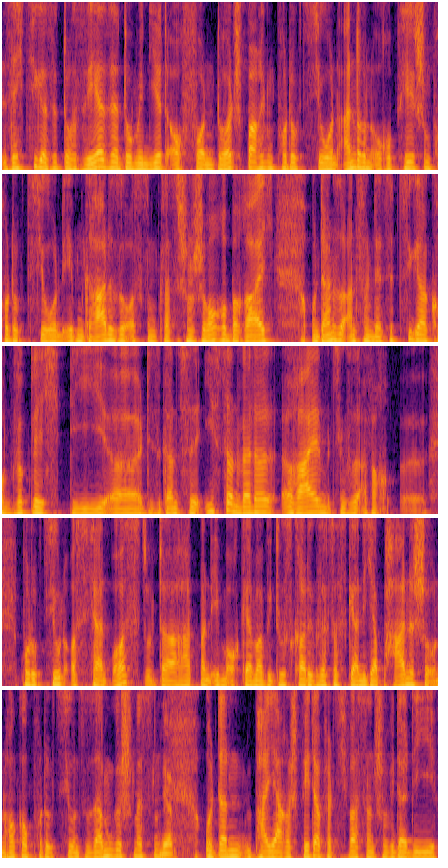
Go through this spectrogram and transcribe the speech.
60er sind doch sehr, sehr dominiert auch von deutschsprachigen Produktionen, anderen europäischen Produktionen, eben gerade so aus dem klassischen Genrebereich. Und dann so Anfang der 70er kommt wirklich die, äh, diese ganze Eastern-Welle rein, beziehungsweise einfach äh, Produktion aus Fernost. Und da hat man eben auch gerne mal, wie du es gerade gesagt hast, gerne japanische und Hongkong-Produktionen zusammengeschmissen. Ja. Und dann ein paar Jahre später plötzlich war es dann schon wieder die,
